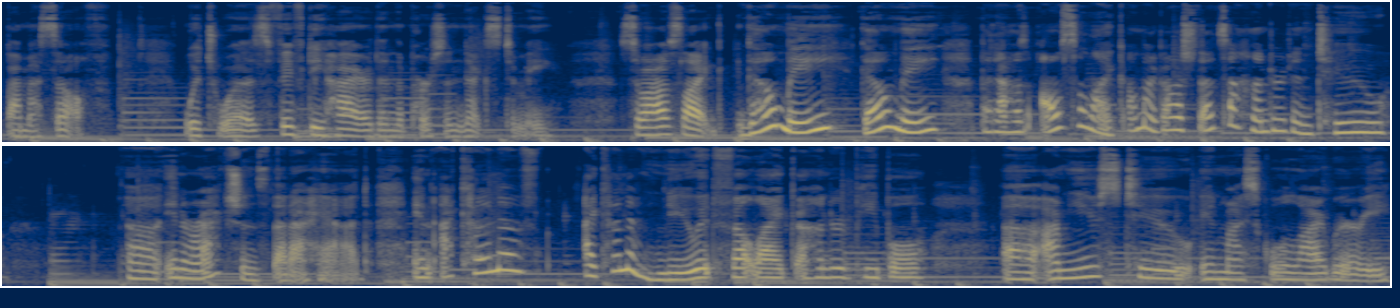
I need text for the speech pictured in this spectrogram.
by myself, which was 50 higher than the person next to me. So I was like, go me, go me. But I was also like, oh my gosh, that's 102 uh, interactions that I had, and I kind of I kind of knew it felt like a hundred people. Uh, I'm used to in my school library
